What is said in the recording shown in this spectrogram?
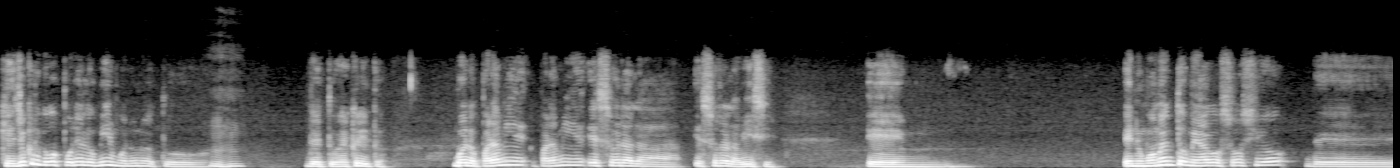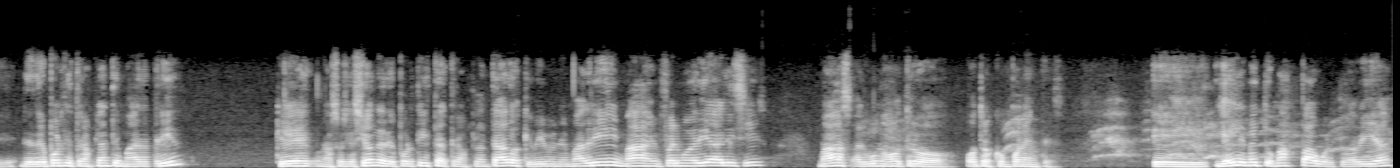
Que yo creo que vos ponés lo mismo en uno de, tus de tus escritos. Bueno, para mí, para mí eso, era la, eso era la bici. Em, en un momento me hago socio de, de Deporte y Trasplante Madrid, que es una asociación de deportistas trasplantados que viven en Madrid, más enfermos de diálisis, más algunos otros otros componentes. Eh, y ahí le meto más power todavía.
